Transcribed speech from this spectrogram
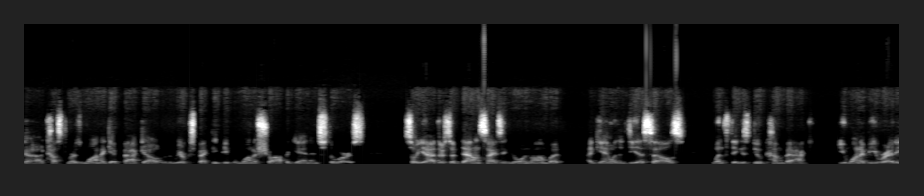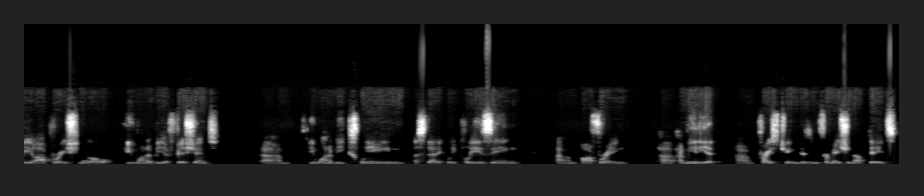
uh, customers want to get back out. We're expecting people want to shop again in stores. So yeah, there's a downsizing going on, but again, with the DSLs, when things do come back, you want to be ready, operational. You want to be efficient. Um, you want to be clean, aesthetically pleasing, um, offering uh, immediate um, price changes, information updates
